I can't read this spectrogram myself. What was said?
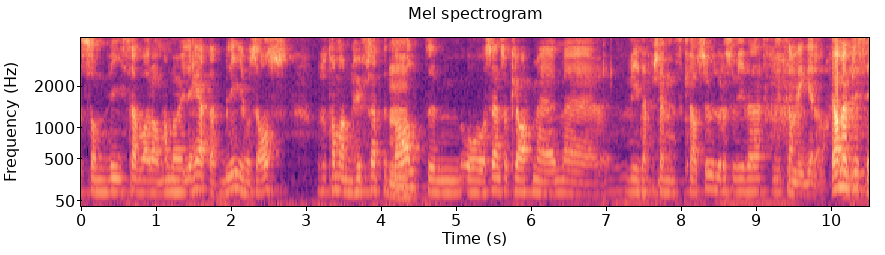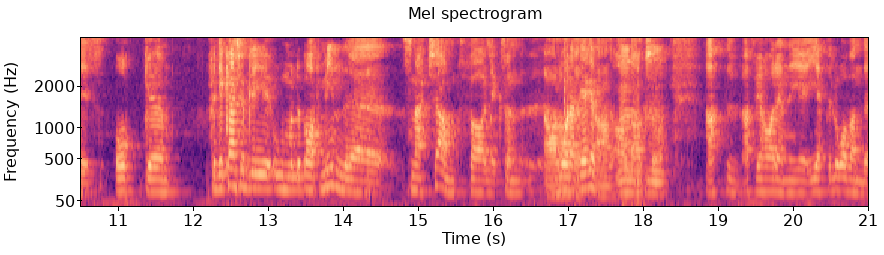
som visar vad de har möjlighet att bli hos oss. Och så tar man hyfsat betalt mm, och sen såklart med, med vidareförsäljningsklausuler och så vidare. Lite som Vigge då. Ja men precis. Och... eh, För det kanske blir omedelbart mindre smärtsamt för liksom eget ja. A-lag Mm, så. mm. Att, att vi har en jättelovande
